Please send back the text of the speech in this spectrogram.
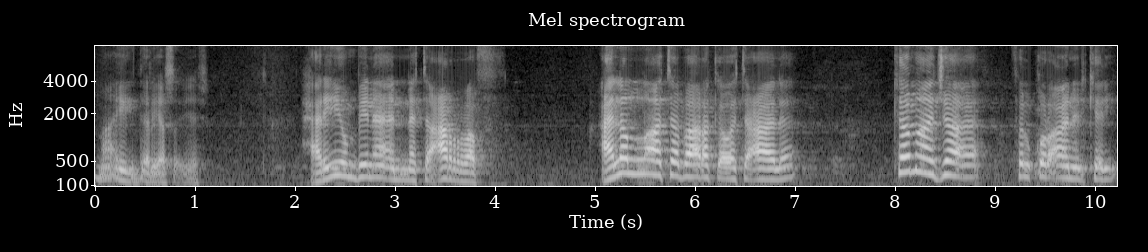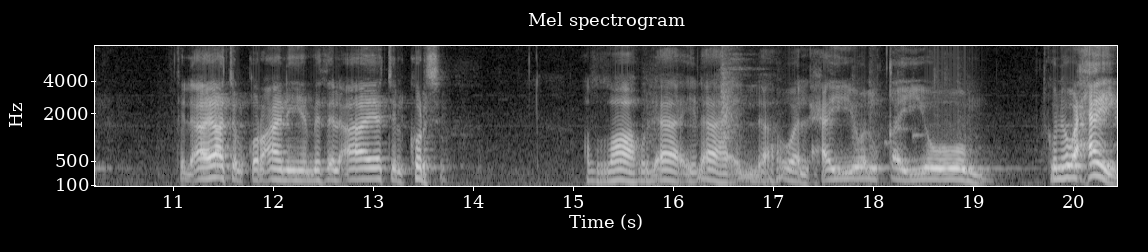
ما يقدر يصل إلى شيء حري بنا أن نتعرف على الله تبارك وتعالى كما جاء في القرآن الكريم في الآيات القرآنية مثل آية الكرسي. الله لا إله إلا هو الحي القيوم. يقول هو حي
